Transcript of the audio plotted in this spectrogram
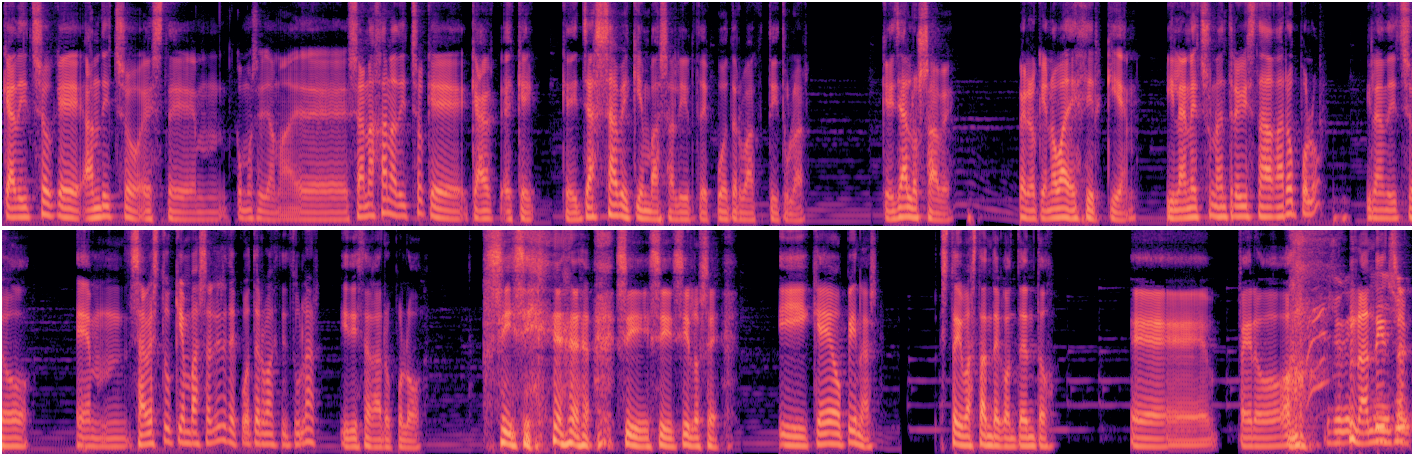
Que ha dicho que. Han dicho, este. ¿Cómo se llama? Eh, Shanahan ha dicho que, que, que- que ya sabe quién va a salir de quarterback titular. Que ya lo sabe. Pero que no va a decir quién. Y le han hecho una entrevista a Garópolo y le han dicho. em, ¿Sabes tú quién va a salir de quarterback titular? Y dice Garópolo. Sí, sí. sí, sí, sí, lo sé. ¿Y qué opinas? Estoy bastante contento. Eh, pero. Que- No han dicho- eso-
